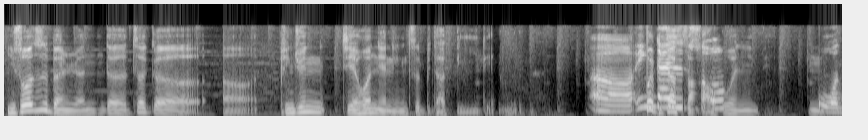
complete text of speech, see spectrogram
你说日本人的这个呃平均结婚年龄是比较低一点，呃，应该是早婚一点。我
